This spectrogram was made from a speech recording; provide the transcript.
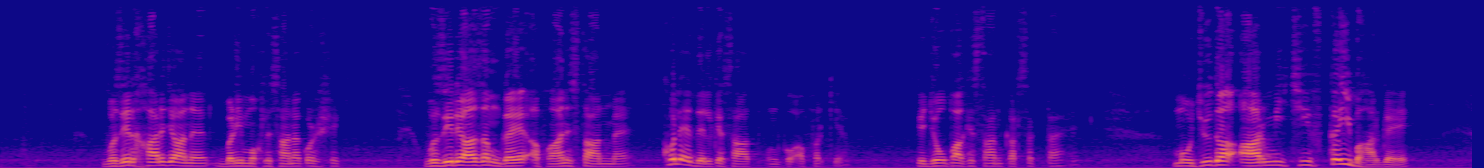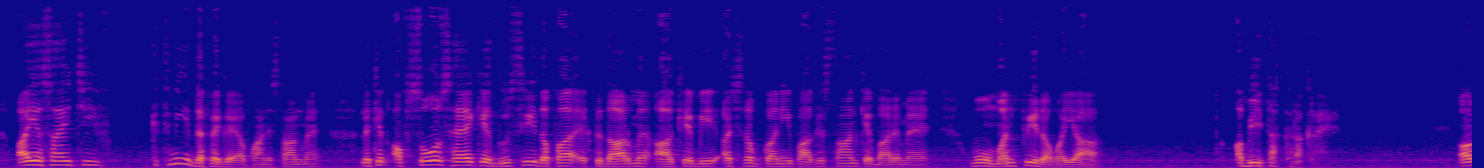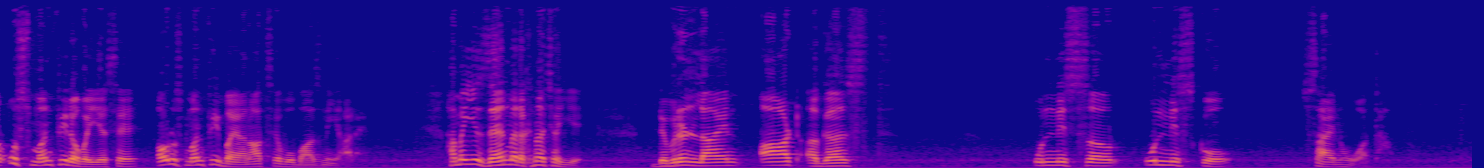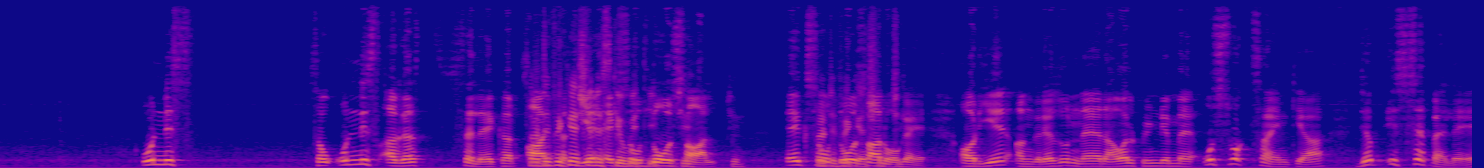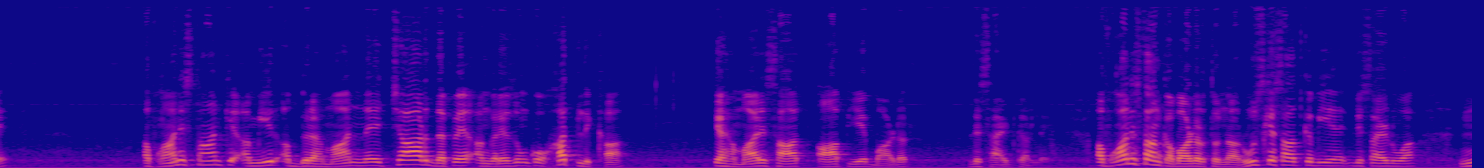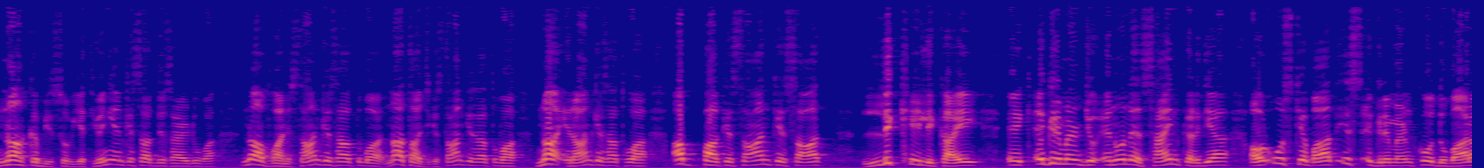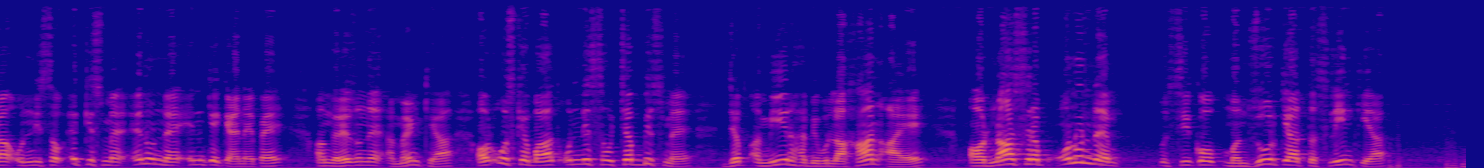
वज़ी ख़ारजा ने बड़ी मुखलसाना कोशिशें की। वज़ीर अजम गए अफ़गानिस्तान में, खुले दिल के साथ उनको ऑफ़र किया कि जो पाकिस्तान कर सकता है। मौजूदा आर्मी चीफ कई बार गए, आईएसआई चीफ कितनी दफ़े गए अफ़गानिस्तान में लेकिन अफसोस है कि दूसरी दफ़ा इकतदार में आके भी अशरफ गनी पाकिस्तान के बारे में वो मनफी रवैया अभी तक रख रहे हैं। और उस मनफी रवैये से और उस मनफी बयान से वो बाज नहीं आ रहे। हमें ये जहन में रखना चाहिए। डिविडेंड लाइन 8 अगस्त 1919 को साइन हुआ था। 19 सौ उन्नीस अगस्त से लेकर आज तक ये 102 साल 102 साल हो गए। और ये अंग्रेज़ों ने रावलपिंडी में उस वक्त साइन किया जब इससे पहले अफ़गानिस्तान के अमीर अब्दुलरहमान ने चार दफे अंग्रेज़ों को खत लिखा कि हमारे साथ आप ये बॉर्डर डिसाइड कर ले। अफ़गानिस्तान का बॉर्डर तो ना रूस के साथ कभी है डिसाइड हुआ। ना कभी सोवियत यूनियन के साथ डिसाइड हुआ, ना अफ़गानिस्तान के साथ हुआ, ना ताजिकिस्तान के साथ हुआ, ना ईरान के साथ हुआ। अब पाकिस्तान के साथ लिखी लिखाई एक एग्रीमेंट जो इन्होंने साइन कर दिया और उसके बाद इस एग्रीमेंट को दोबारा 1921 में इन्होंने इनके कहने पे अंग्रेज़ों ने अमेंड किया और उसके बाद 1926 में जब अमीर हबीबुल्ला खान आए और ना सिर्फ़ उन्होंने उसी को मंजूर किया, तस्लीम किया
